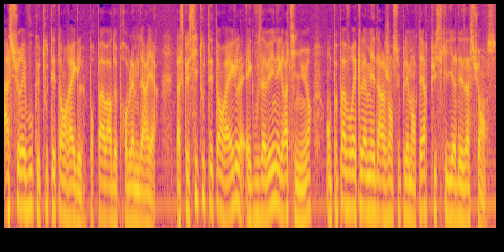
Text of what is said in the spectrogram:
assurez-vous que tout est en règle pour pas avoir de problème derrière. Parce que si tout est en règle et que vous avez une égratignure, on peut pas vous réclamer d'argent supplémentaire puisqu'il y a des assurances.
